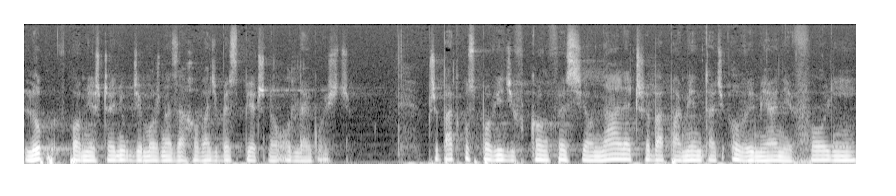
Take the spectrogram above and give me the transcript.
lub w pomieszczeniu, gdzie można zachować bezpieczną odległość. W przypadku spowiedzi w konfesjonale trzeba pamiętać o wymianie folii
